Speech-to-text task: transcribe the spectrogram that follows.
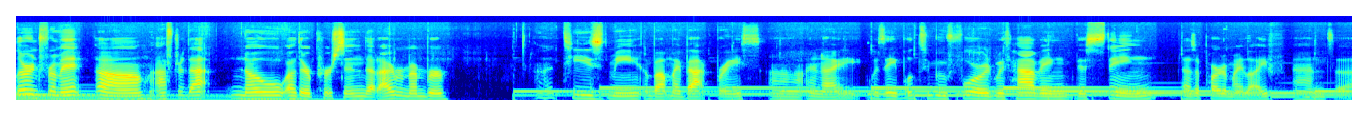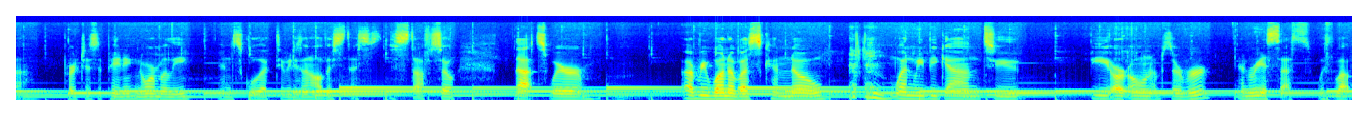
learned from it. Uh, after that, no other person that I remember teased me about my back brace, uh, and I was able to move forward with having this thing as a part of my life and uh, participating normally in school activities and all this, this, this stuff. So that's where every one of us can know when we began to be our own observer and reassess with love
